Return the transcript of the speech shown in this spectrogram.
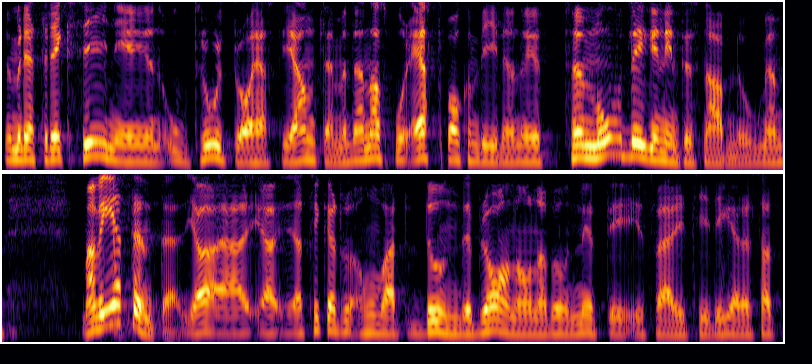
Nummer ett Rexin är ju en otroligt bra häst egentligen. Men den har spår ett bakom bilen och är förmodligen inte snabb nog. Men man vet inte. Jag, jag, jag tycker att hon varit dunderbra när hon har vunnit i, i Sverige tidigare. Så att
